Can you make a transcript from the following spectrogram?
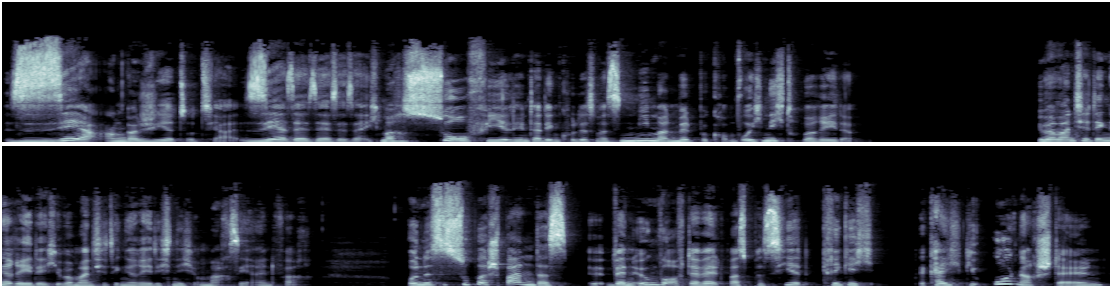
sehr engagiert sozial, sehr, sehr, sehr, sehr, sehr. Ich mache so viel hinter den Kulissen, was niemand mitbekommt, wo ich nicht drüber rede. Über manche Dinge rede ich, über manche Dinge rede ich nicht und mache sie einfach. Und es ist super spannend, dass äh, wenn irgendwo auf der Welt was passiert, kriege ich, kann ich die Uhr nachstellen,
